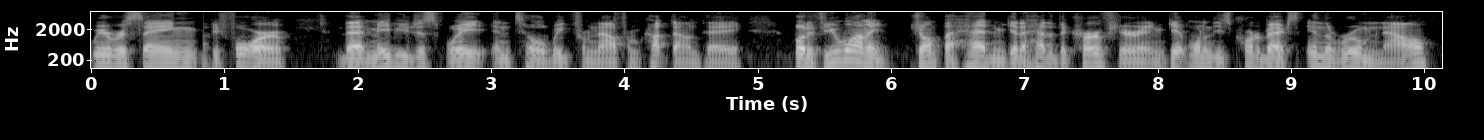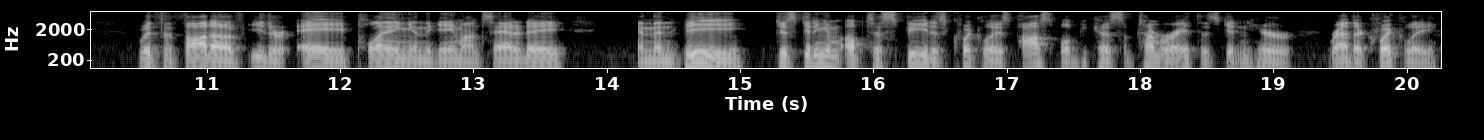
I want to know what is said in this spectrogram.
we were saying before that maybe you just wait until a week from now from cutdown day but if you want to jump ahead and get ahead of the curve here and get one of these quarterbacks in the room now, with the thought of either A, playing in the game on Saturday, and then B, just getting him up to speed as quickly as possible because September 8th is getting here rather quickly.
